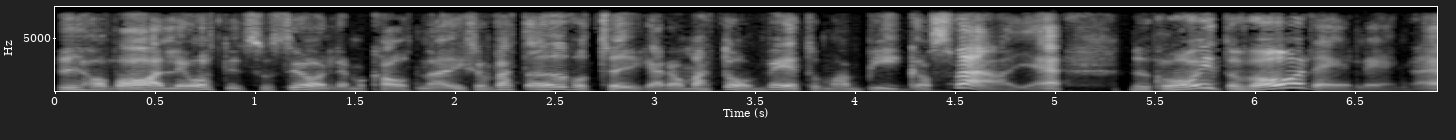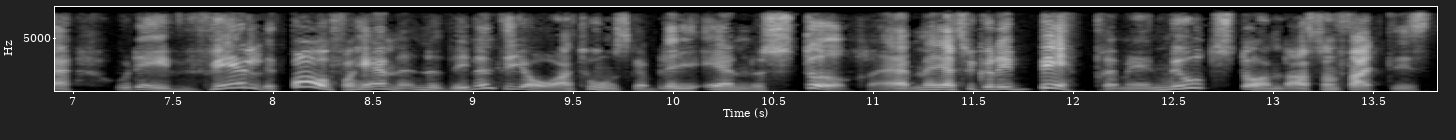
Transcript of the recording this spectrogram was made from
Vi har bara låtit Socialdemokraterna liksom varit övertygade om att de vet hur man bygger Sverige. Nu kommer vi inte att vara det längre. Och det är väldigt bra för henne. Nu vill inte jag att hon ska bli ännu större men jag tycker det är bättre med en motståndare som faktiskt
